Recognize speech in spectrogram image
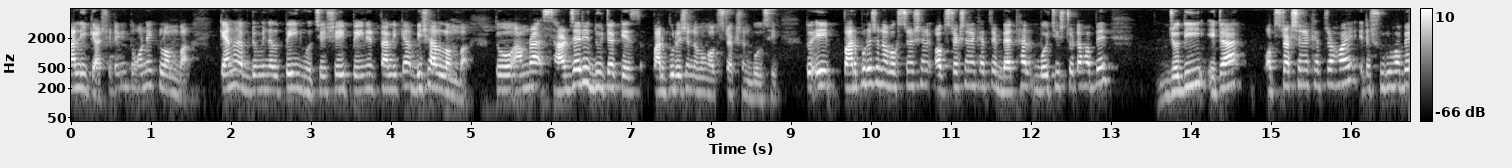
তালিকা, সেটা কিন্তু অনেক লম্বা। কেন অ্যাবডোমিনাল পেইন হচ্ছে? সেই পেইনের তালিকা বিশাল লম্বা। তো আমরা সার্জারির দুইটা কেস পারপুরেশন এবং অবস্ট্রাকশন বলছি। তো এই পারপুরেশন অবস্ট্রাকশন অবস্ট্রাকশনের ক্ষেত্রে ব্যথার বৈশিষ্ট্যটা হবে, যদি এটা অবস্ট্রাকশনের ক্ষেত্রে হয়, এটা শুরু হবে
